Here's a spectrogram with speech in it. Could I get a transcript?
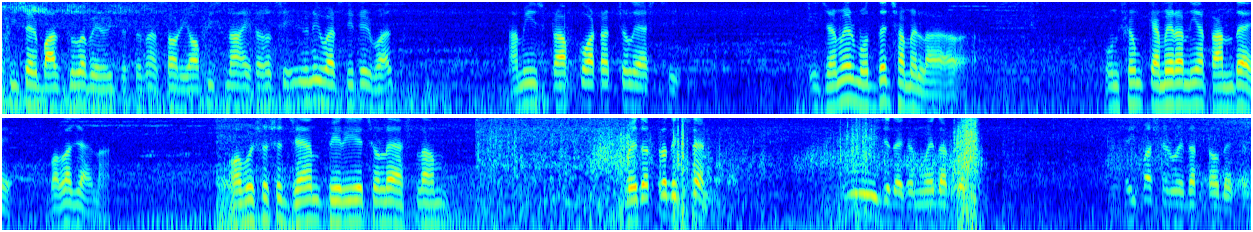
অফিসের বাসগুলো বের হইতেছে না সরি অফিস না, এটা হচ্ছে ইউনিভার্সিটির বাস। আমি স্টাফ কোয়ার্টার চলে আসছি। জ্যামের মধ্যে ঝামেলা। কোন সময় ক্যামেরা নিয়ে টান দেয়, বলা যায় না। অবশেষে জ্যাম পেরিয়ে চলে আসলাম। ওয়েদারটা দেখছেন? ওই যে দেখেন ওয়েদারটা এই পাশের ওয়েদারটাও দেখেন।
